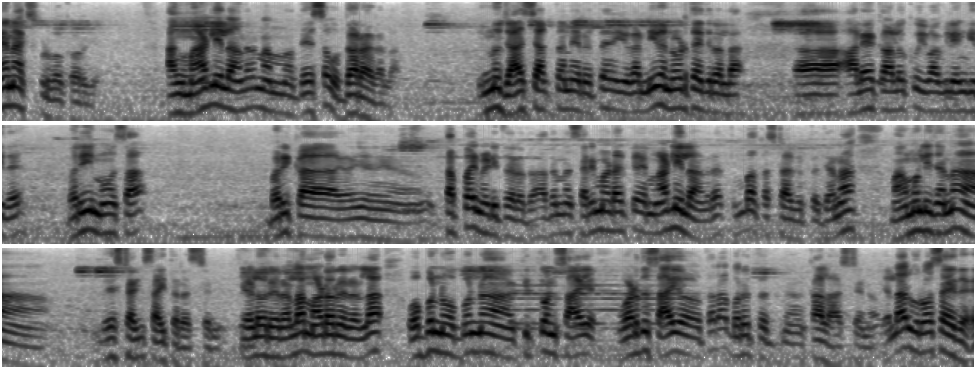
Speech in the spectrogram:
ನೇಣು ಹಾಕ್ಸ್ಬಿಡ್ಬೇಕು ಅವ್ರಿಗೆ. ಹಂಗೆ ಮಾಡಲಿಲ್ಲ ಅಂದರೆ ನಮ್ಮ ದೇಶ ಉದ್ಧಾರ ಆಗಲ್ಲ. ಇನ್ನೂ ಜಾಸ್ತಿ ಆಗ್ತಾನೆ ಇರುತ್ತೆ. ಇವಾಗ ನೀವೇ ನೋಡ್ತಾ ಇದ್ದೀರಲ್ಲ ಹಳೆ ಕಾಲಕ್ಕೂ ಇವಾಗಲೂ ಹೆಂಗಿದೆ? ಬರೀ ಮೋಸ, ಬರೀ ಕಾ ತಪ್ಪಾಗಿ ನಡೀತಾ ಇರೋದು. ಅದನ್ನು ಸರಿ ಮಾಡೋಕ್ಕೆ ಮಾಡಲಿಲ್ಲ ಅಂದರೆ ತುಂಬ ಕಷ್ಟ ಆಗುತ್ತೆ. ಜನ, ಮಾಮೂಲಿ ಜನ ವೇಸ್ಟಾಗಿ ಸಾಯ್ತಾರೆ ಅಷ್ಟೇ. ಹೇಳೋರು ಇರಲ್ಲ, ಮಾಡೋರು ಇರಲ್ಲ, ಒಬ್ಬನ್ನ ಒಬ್ಬನ್ನ ಕಿತ್ಕೊಂಡು ಸಾಯ, ಒಡೆದು ಸಾಯೋ ಥರ ಬರುತ್ತೆ ಕಾಲ ಅಷ್ಟೇ ಎಲ್ಲರಿಗೂ ರೋಸ ಇದೆ.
